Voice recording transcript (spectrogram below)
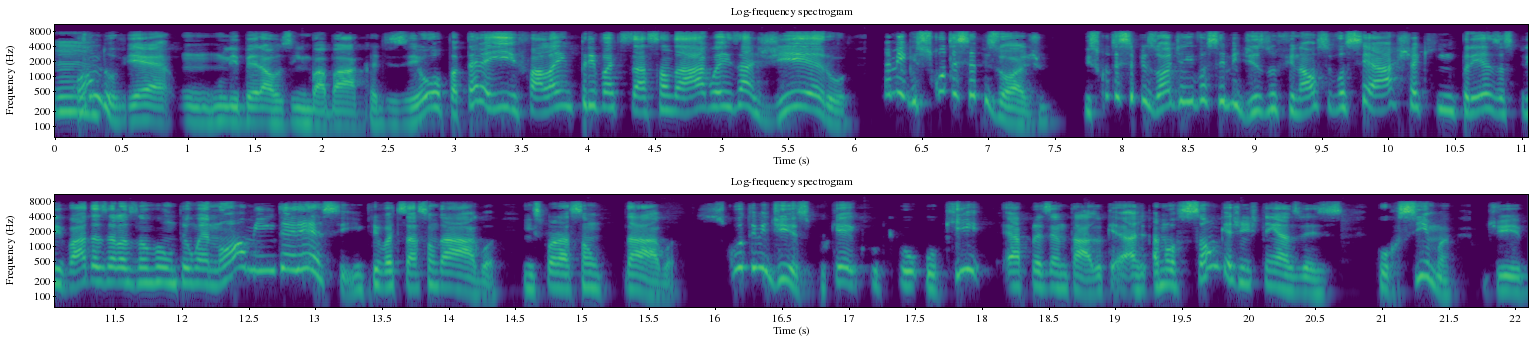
Hum. Quando vier um, um liberalzinho babaca dizer, opa, peraí, falar em privatização da água é exagero. Amigo, escuta esse episódio. Escuta esse episódio e aí você me diz no final se você acha que empresas privadas elas não vão ter um enorme interesse em privatização da água, em exploração da água. Escuta e me diz, porque o, o, o que é apresentado, a, a noção que a gente tem às vezes por cima de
